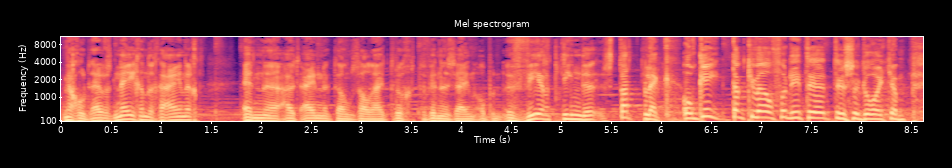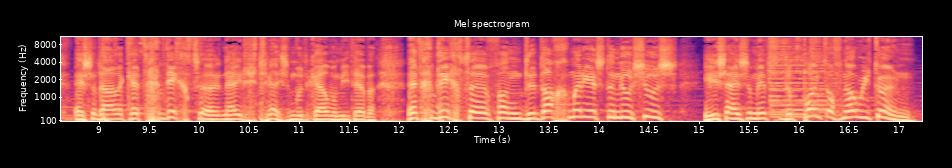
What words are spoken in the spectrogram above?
Nou goed, hij was negende geëindigd en eh, uiteindelijk dan zal hij terug te vinden zijn op een veertiende startplek. Oké, dankjewel voor dit eh, tussendoortje. En zo dadelijk het gedicht. eh, nee, deze moet ik helemaal niet hebben. Het gedicht van de dag, maar eerst de New Shoes. Hier zijn ze met The Point of No Return.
